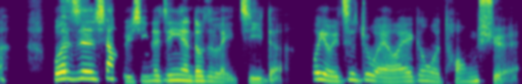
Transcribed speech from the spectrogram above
不过，这像旅行的经验都是累积的。我有一次住 L A，跟我同学。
